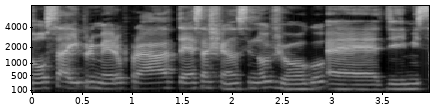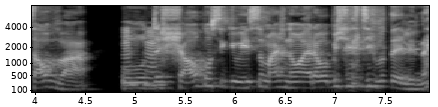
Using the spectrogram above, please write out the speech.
vou sair primeiro pra ter essa chance no jogo é, de me salvar. Uhum. O The Shaw conseguiu isso, mas não era o objetivo dele, né?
